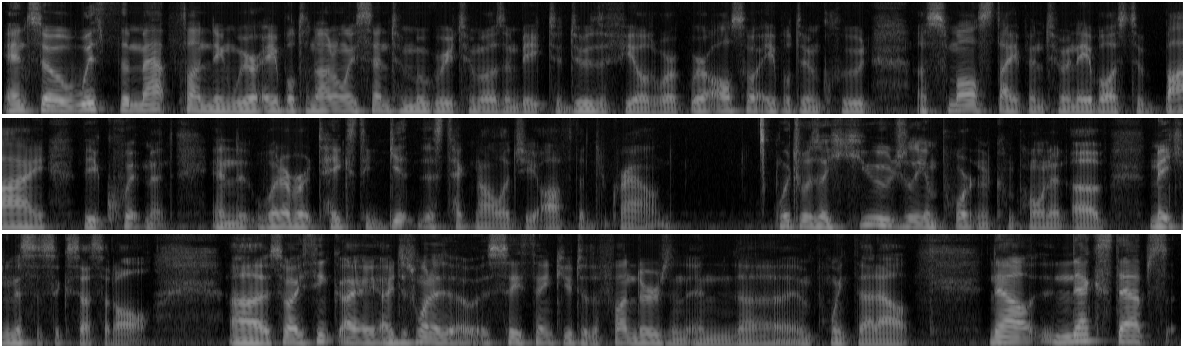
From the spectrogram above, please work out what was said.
And so, with the MAP funding, we were able to not only send Tamugri to Mozambique to do the field work, we were also able to include a small stipend to enable us to buy the equipment and whatever it takes to get this technology off the ground which was a hugely important component of making this a success at all. Uh, so I think I, I just want to say thank you to the funders and, and, uh, and point that out. Now, next steps.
